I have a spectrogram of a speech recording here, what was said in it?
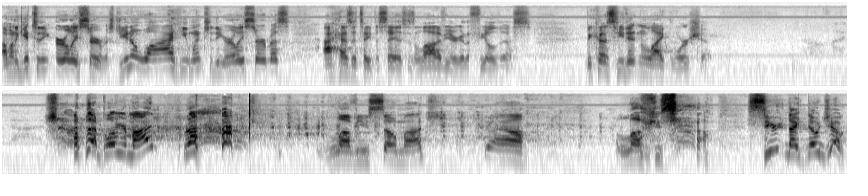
I'm going to get to the early service. Do you know why he went to the early service? I hesitate to say this because a lot of you are going to feel this. Because he didn't like worship. Oh Does that blow your mind? Love you so much. Well, love you so. Ser- like, no joke.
